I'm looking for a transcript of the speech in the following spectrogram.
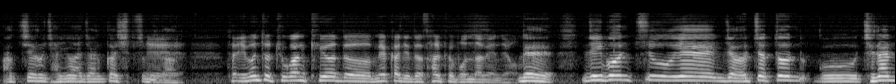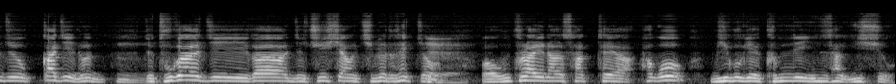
악재로 작용하지 않을까 싶습니다. 예. 자, 이번 주 주간 키워드 몇 가지 더 살펴본다면요. 네, 이제 이번 주에 이제 어쨌든 그 지난주까지는 음. 이제 두 가지가 이제 주식시장을 지배를 했죠. 예. 어, 우크라이나 사태하고 미국의 금리 인상 이슈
